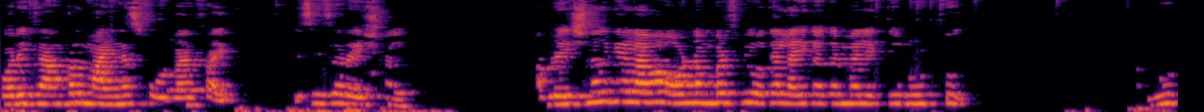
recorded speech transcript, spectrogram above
For example minus four by five this is a rational अब रेशनल के अलावा और नंबर्स भी होता है लाइक अगर मैं लिखती हूँ root two root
